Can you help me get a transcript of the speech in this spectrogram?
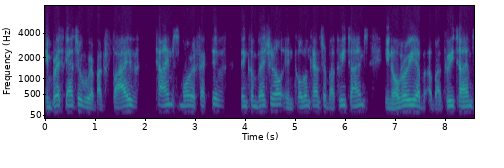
in breast cancer, we're about five times more effective than conventional. In colon cancer, about three times. In ovary, about three times.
